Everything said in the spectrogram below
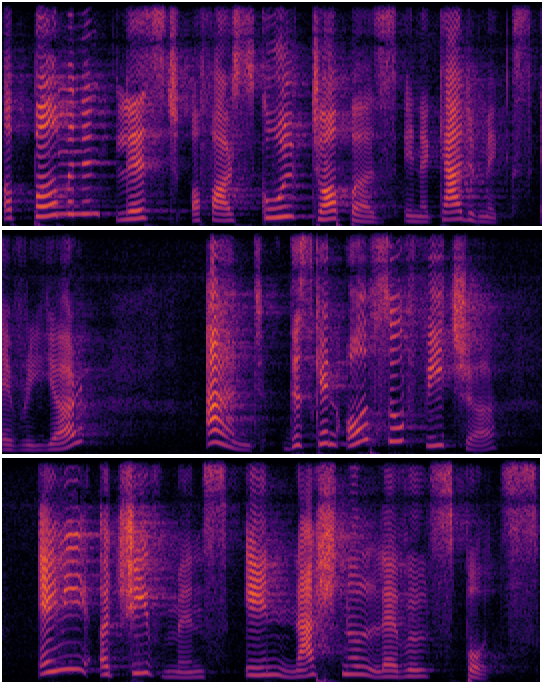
a permanent list of our school toppers in academics every year, and this can also feature any achievements in national level sports.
